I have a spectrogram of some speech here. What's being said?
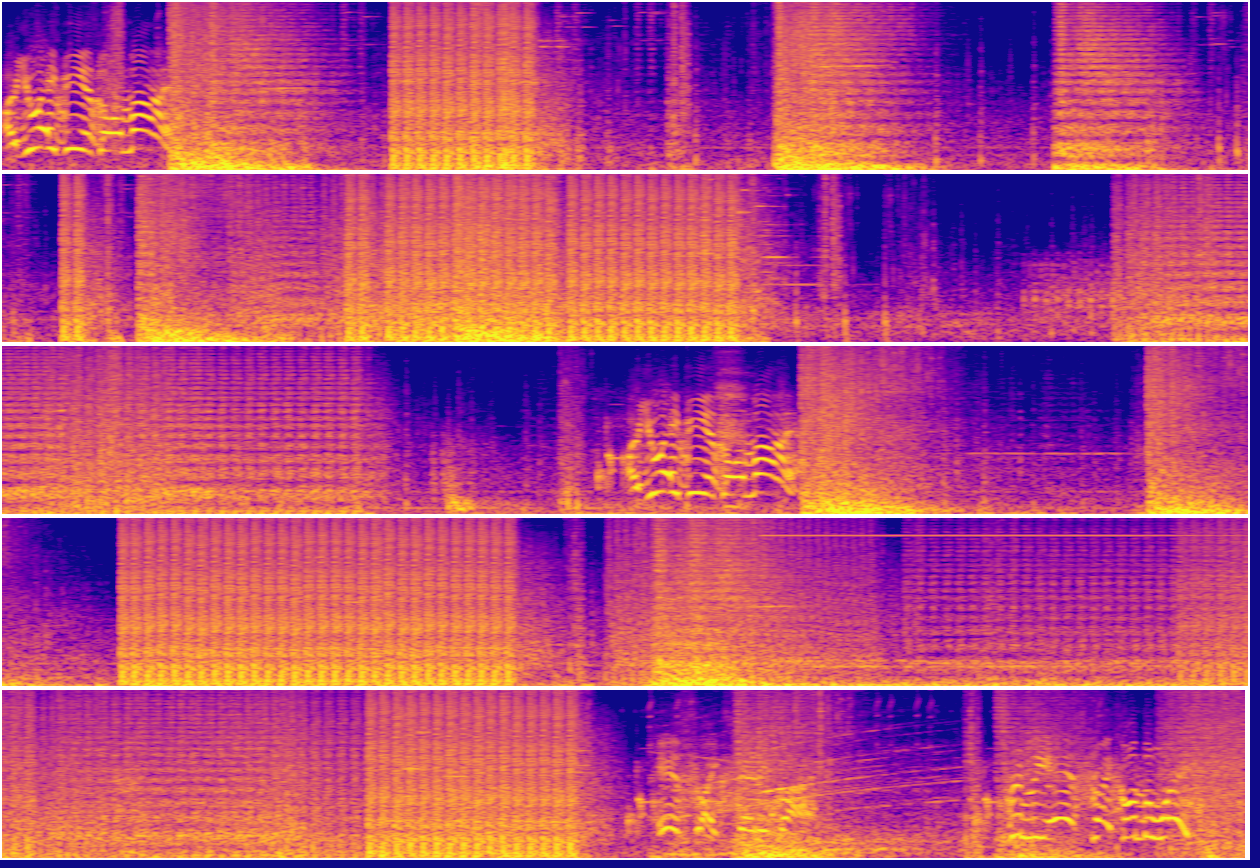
Our UAV is online. Our UAV is online. Airstrike standing by. Friendly airstrike on the way.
